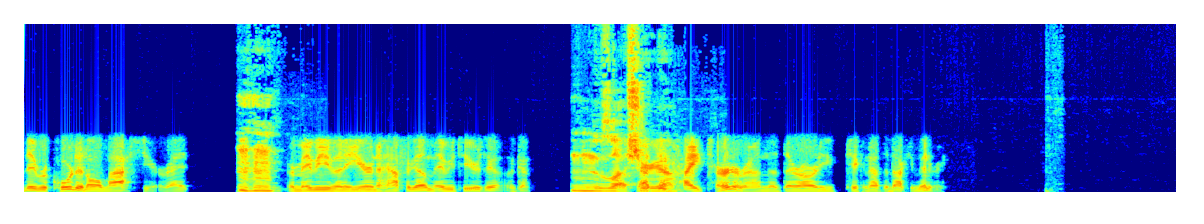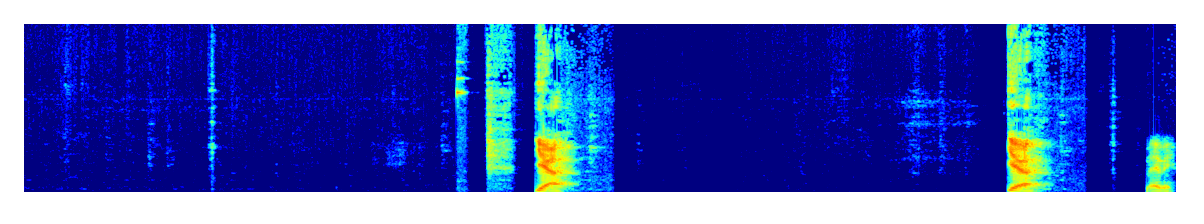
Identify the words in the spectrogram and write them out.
they recorded all last year, right? Mhm. Or maybe even a year and a half ago, maybe two years ago. Okay, Mm, It was last that's year, a yeah. tight turnaround that they're already kicking out the documentary. Yeah. Yeah. Maybe,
